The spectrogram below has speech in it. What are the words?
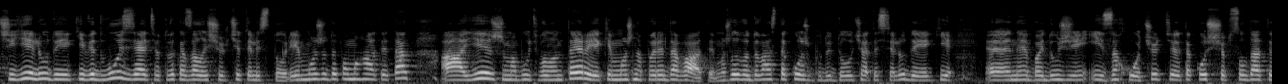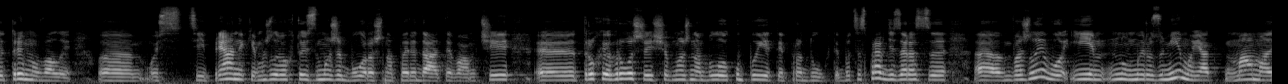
чи є люди, які відвозять? От ви казали, що вчитель історії може допомагати, так а є ж, мабуть, волонтери, яким можна передавати. Можливо, до вас також будуть долучатися люди, які е, не байдужі і захочуть також, щоб солдати отримували е, ось ці пряники. Можливо, хтось зможе борошна передати вам, чи е, трохи грошей, щоб можна було купити продукти. Бо це справді зараз е, важливо, і ну ми розуміємо, як мама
